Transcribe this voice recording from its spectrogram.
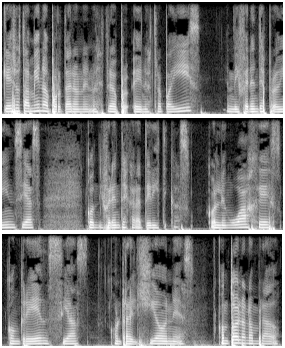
que ellos también aportaron en nuestro, en nuestro país, en diferentes provincias, con diferentes características, con lenguajes, con creencias, con religiones, con todo lo nombrado.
